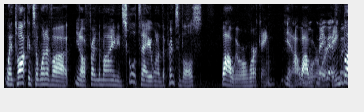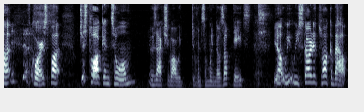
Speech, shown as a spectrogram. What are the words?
when talking to one of our, you know, a friend of mine in school today, one of the principals, while we were working, you know, while we were Right, right, of working, but of course, but just talking to him, it was actually while we were doing some Windows updates. You know, we we started to talk about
